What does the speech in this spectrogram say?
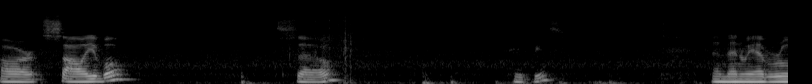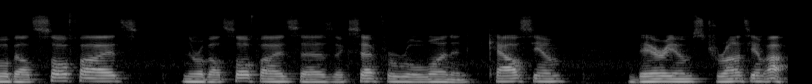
are soluble. So, aqueous. And then we have a rule about sulfides. And the rule about sulfides says, except for rule one and calcium, barium, strontium. Ah,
